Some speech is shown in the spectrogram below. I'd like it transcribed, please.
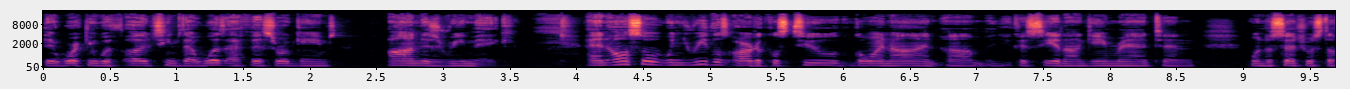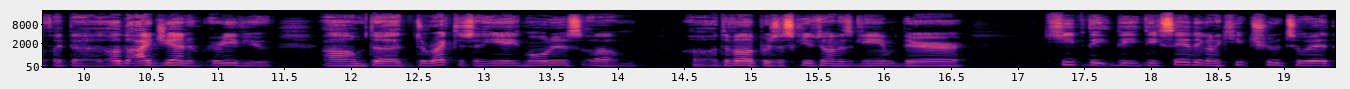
they're working with other teams that was at Visceral Games on this remake. And also, when you read those articles too going on, um, you can see it on Game Rant and Windows Central stuff like that. Oh, the IGN review, um, the directors and EA Motive um, uh, developers, excuse me, on this game, they're keep they, they, they say they're going to keep true to it.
